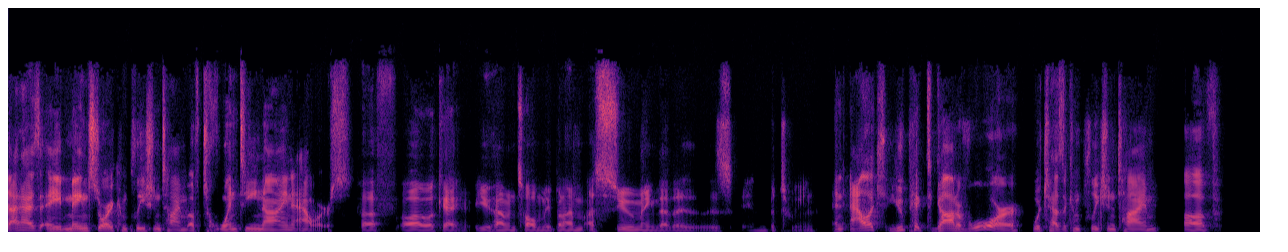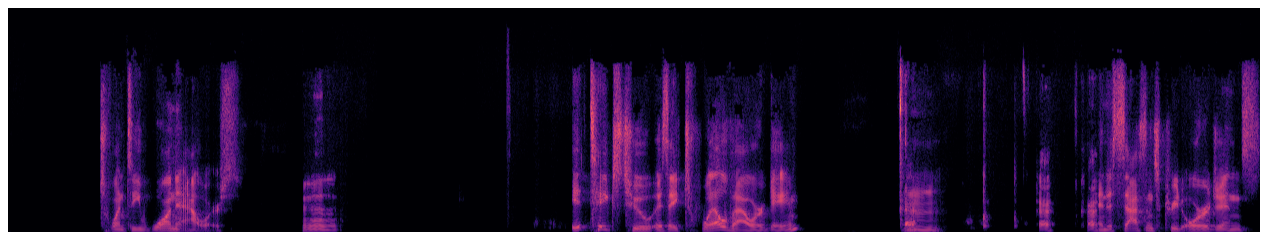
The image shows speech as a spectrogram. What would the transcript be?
That has a main story completion time of 29 hours. Perf- oh, okay. You haven't told me, but I'm assuming that it is in between. And Alex, you picked God of War, which has a completion time of 21 hours. Hmm. It Takes Two is a 12 hour game, Okay. Mm. and Assassin's Creed Origins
